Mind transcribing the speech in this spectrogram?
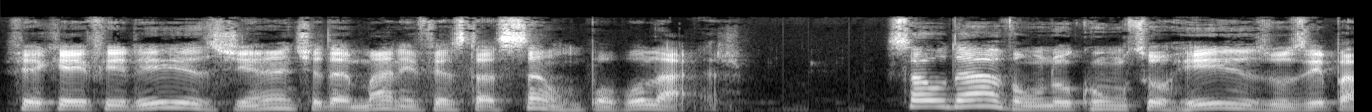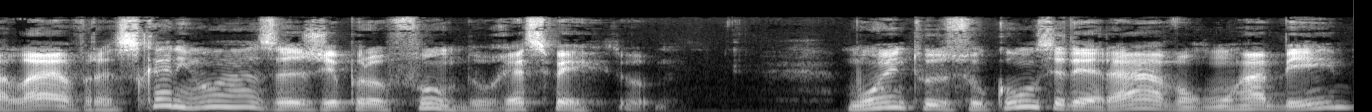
Fiquei feliz diante da manifestação popular. Saudavam-no com sorrisos e palavras carinhosas de profundo respeito. Muitos o consideravam um rabi,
